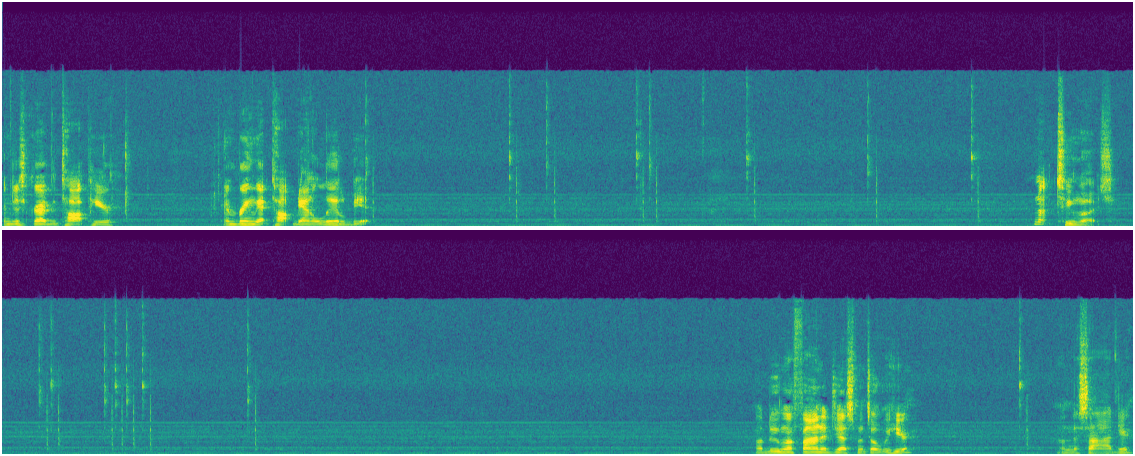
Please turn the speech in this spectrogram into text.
and just grab the top here and bring that top down a little bit. Not too much. I'll do my fine adjustments over here on the side there.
